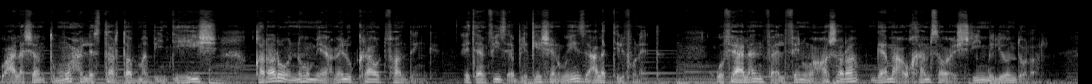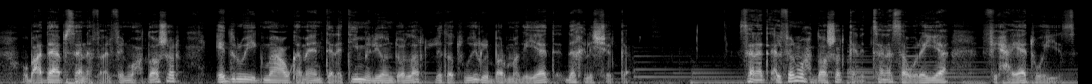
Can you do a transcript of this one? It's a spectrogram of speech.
وعلشان طموح ال startup ما بينتهيش قرروا إنهم يعملوا crowdfunding لتنفيذ application ويز على التليفونات. وفعلا في 2010 جمعوا 25 مليون دولار. وبعدها بسنة في 2011 قدروا يجمعوا كمان 30 مليون دولار لتطوير البرمجيات داخل الشركة. سنة 2011 كانت سنة ثورية في حياة ويز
